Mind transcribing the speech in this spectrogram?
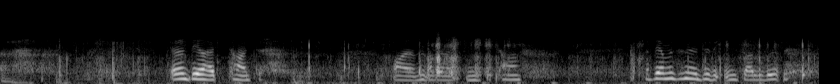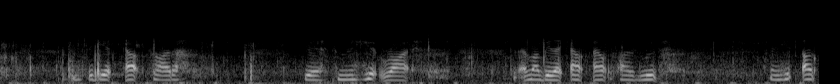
I don't think I have time to. Oh, I'm not going to use the time. I think I'm just to do the inside loop and forget outsider. Yeah, so I'm to hit right. That might be like out, outside loop. And hit up.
